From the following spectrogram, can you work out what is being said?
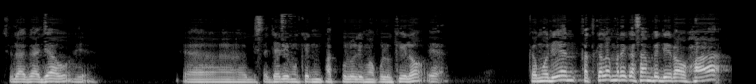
sudah agak jauh ya. ya bisa jadi mungkin 40-50 kilo ya. Kemudian tatkala mereka sampai di Rauha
